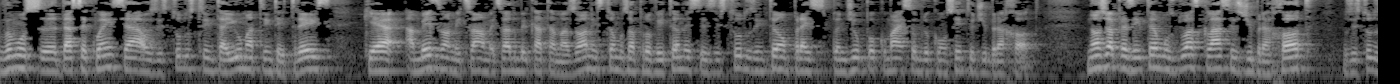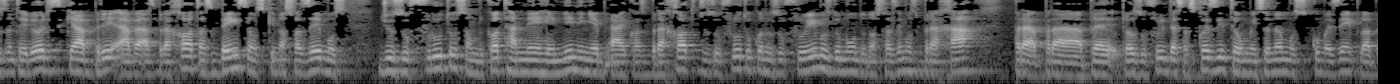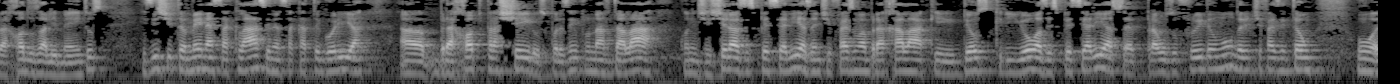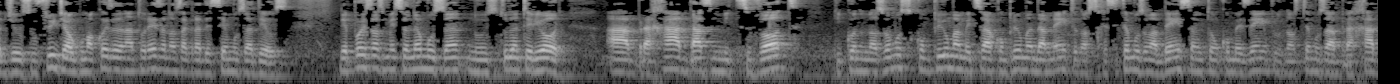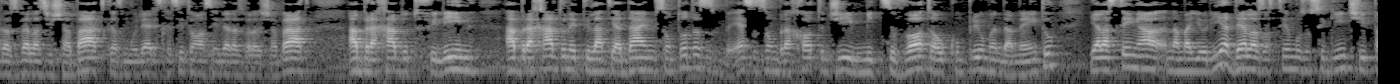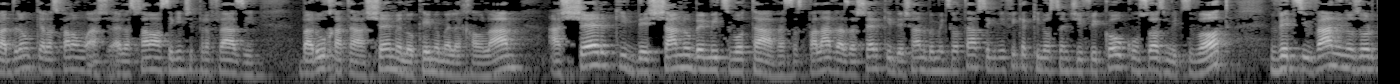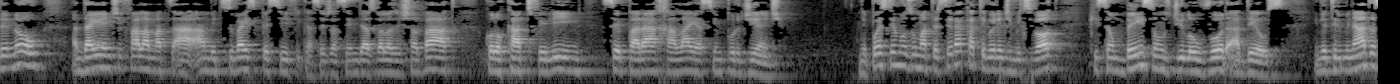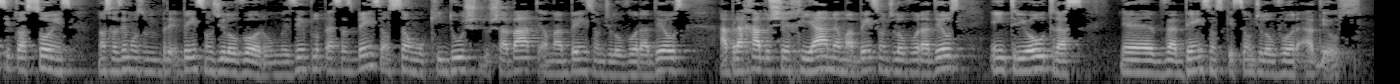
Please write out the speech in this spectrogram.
Vamos uh, dar sequência aos estudos 31 a 33, que é a mesma mitzvah, a mitzvah do Birkat Amazon. Estamos aproveitando esses estudos, então, para expandir um pouco mais sobre o conceito de brachot. Nós já apresentamos duas classes de brachot, nos estudos anteriores, que é as brachot, as bênçãos que nós fazemos de usufruto, são brachot hanehenin em hebraico, as brachot de usufruto, quando usufruímos do mundo, nós fazemos brachá para usufruir dessas coisas, então mencionamos como exemplo a brachot dos alimentos. Existe também nessa classe, nessa categoria, a brachot para cheiros, por exemplo, na Avdalá, quando a gente cheira as especiarias, a gente faz uma brachá lá que Deus criou as especiarias é para usufruir do mundo, a gente faz então de usufruir de alguma coisa da natureza, nós agradecemos a Deus. Depois nós mencionamos no estudo anterior a brachá das mitzvot, que quando nós vamos cumprir uma mitzvah, cumprir um mandamento, nós recitamos uma bênção. Então, como exemplo, nós temos a brachá das velas de Shabbat, que as mulheres recitam acender as velas de Shabbat, a brachá do Tufilin, a brachá do Netilat Yadayim, são todas essas são brachot de mitzvot ao cumprir o mandamento, e elas têm, na maioria delas, nós temos o seguinte padrão, que elas falam, elas falam a seguinte frase, Baruch ata Hashem Elokeinu melech haolam, Asher ki deixanu bemitzvotav. Essas palavras, Asher ki deixanu bemitzvotav, significa que nos santificou com suas mitzvot, vetzivani nos ordenou, daí a gente fala a, mitzvah específica, seja acender as velas de Shabbat, colocar tefilin, separar halá e assim por diante. Depois temos uma terceira categoria de mitzvot, que são bênçãos de louvor a Deus. Em determinadas situações, nós fazemos bênçãos de louvor. Um exemplo para essas bênçãos são o Kiddush do Shabbat, é uma bênção de louvor a Deus. A Brachá do é uma bênção de louvor a Deus, entre outras é, bênçãos que são de louvor a Deus.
